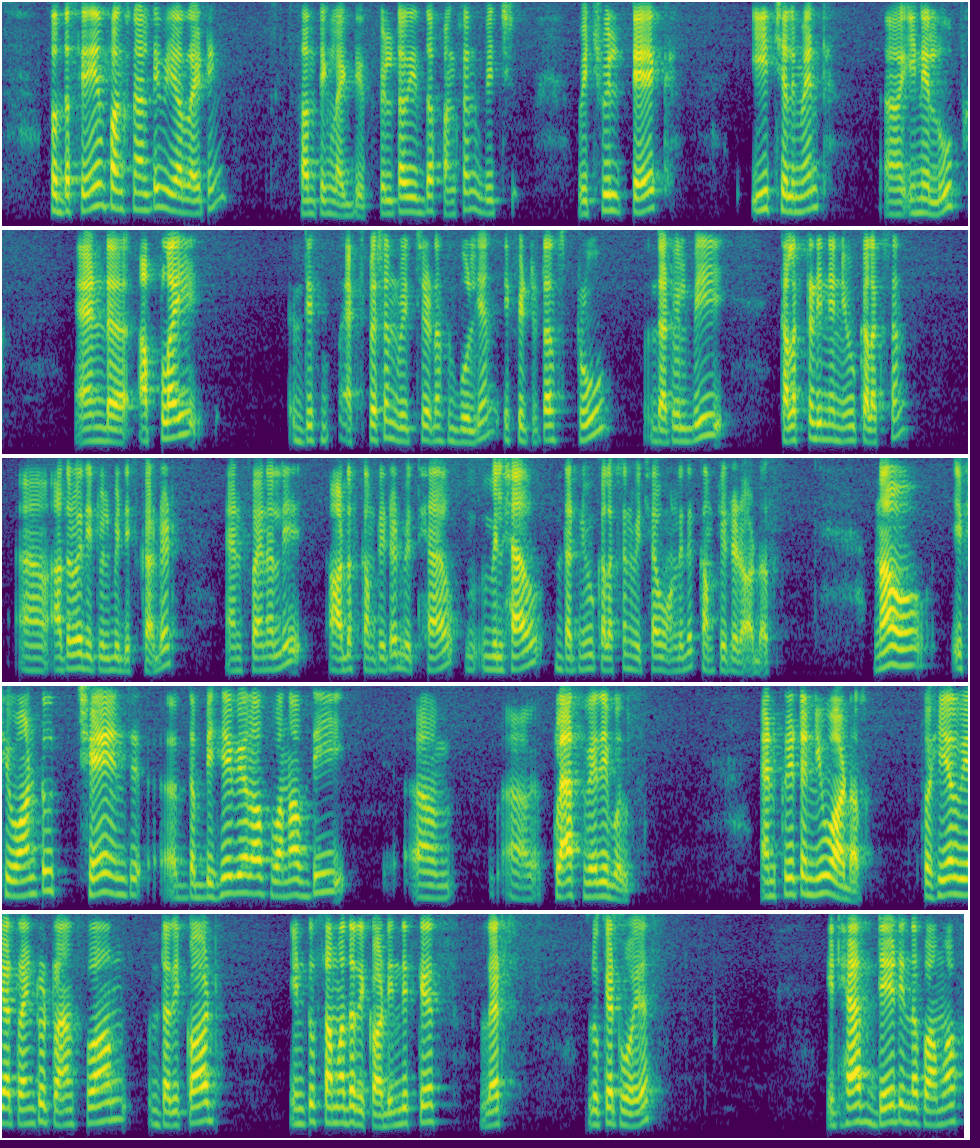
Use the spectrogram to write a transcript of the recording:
So the same functionality we are writing something like this. Filter is the function which which will take each element uh, in a loop and uh, apply this expression which returns boolean if it returns true that will be collected in a new collection. Uh, otherwise it will be discarded. And finally orders completed with have will have that new collection which have only the completed orders. Now if you want to change uh, the behavior of one of the um, uh, class variables and create a new order. So here we are trying to transform the record into some other record in this case let's look at OS it has date in the form of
